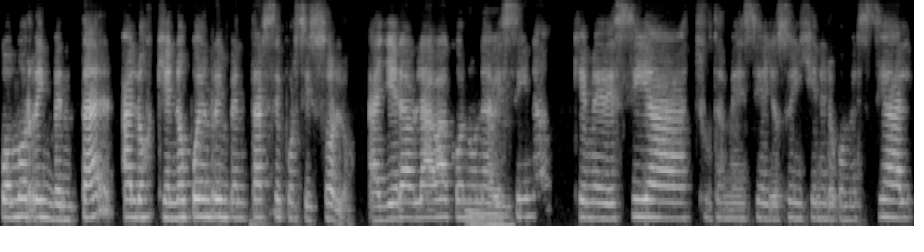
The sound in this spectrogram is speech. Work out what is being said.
cómo reinventar a los que no pueden reinventarse por sí solos. Ayer hablaba con una mm. vecina que me decía, chuta, me decía, yo soy ingeniero comercial,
